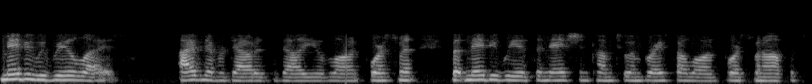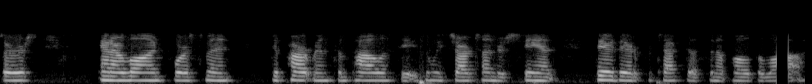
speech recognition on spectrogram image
maybe we realize. I've never doubted the value of law enforcement, but maybe we as a nation come to embrace our law enforcement officers and our law enforcement departments and policies, and we start to understand they're there to protect us and uphold the law.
